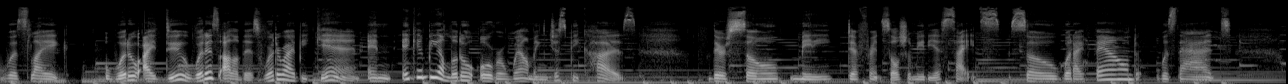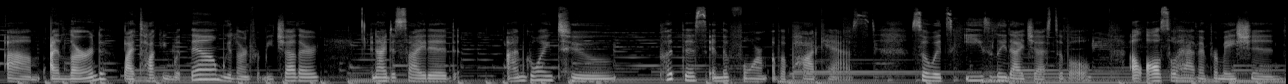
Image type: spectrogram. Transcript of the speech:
was like, what do I do? What is all of this? Where do I begin? And it can be a little overwhelming just because there's so many different social media sites. So, what I found was that um, I learned by talking with them, we learned from each other, and I decided I'm going to put this in the form of a podcast so it's easily digestible. I'll also have information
